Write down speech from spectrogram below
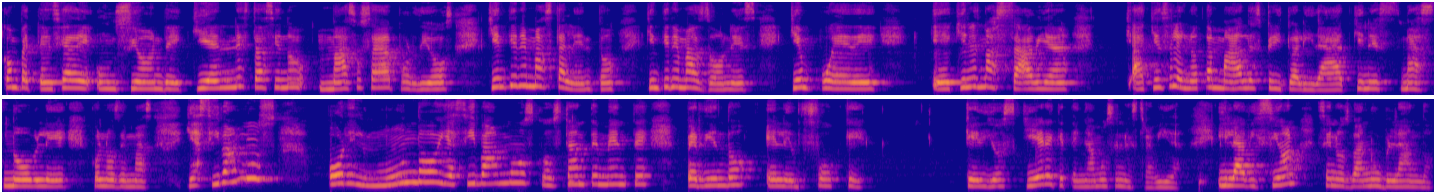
competencia de unción, de quién está siendo más usada por Dios, quién tiene más talento, quién tiene más dones, quién puede, eh, quién es más sabia, a quién se le nota más la espiritualidad, quién es más noble con los demás. Y así vamos por el mundo y así vamos constantemente perdiendo el enfoque que Dios quiere que tengamos en nuestra vida. Y la visión se nos va nublando.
